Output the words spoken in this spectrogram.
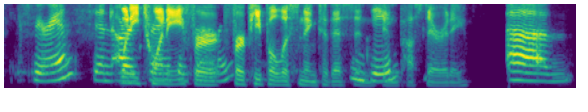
experienced in 2020 for for people listening to this in, in posterity. Um,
